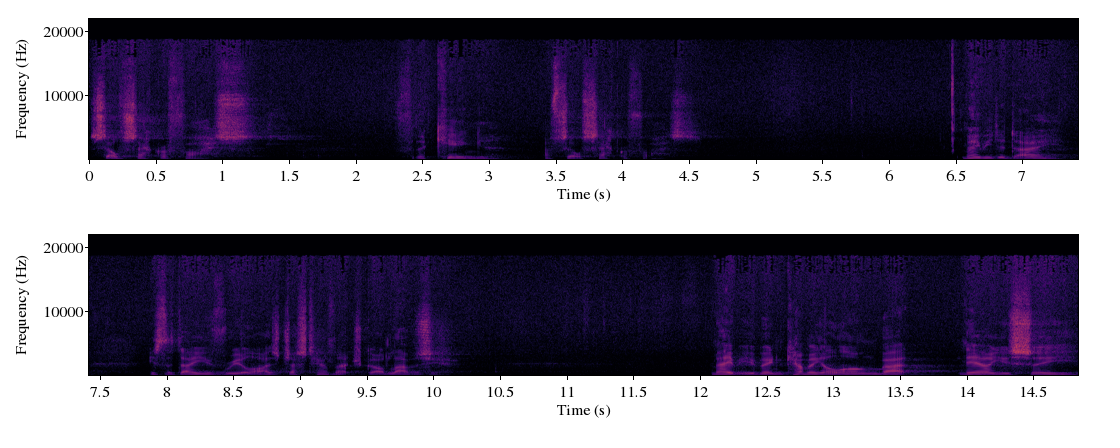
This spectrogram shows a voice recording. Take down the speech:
Self sacrifice for the king of self sacrifice. Maybe today is the day you've realized just how much God loves you. Maybe you've been coming along, but now you see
